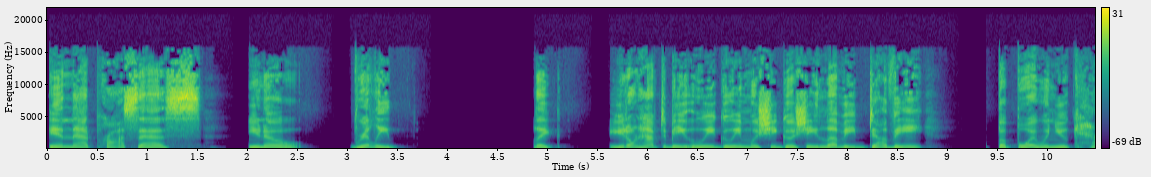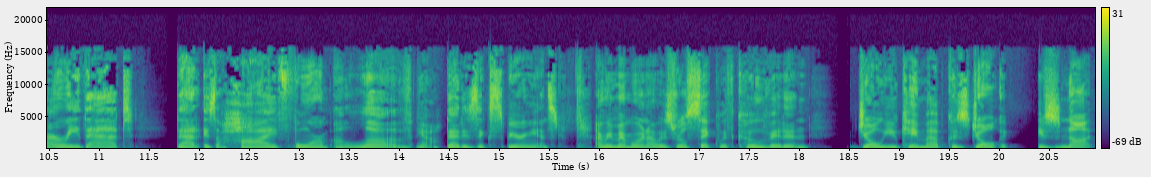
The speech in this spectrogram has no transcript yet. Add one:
in that process, you know, really, like, you don't have to be ooey gooey, mushy gushy, lovey dovey. But boy, when you carry that, that is a high form of love Yeah. that is experienced. I remember when I was real sick with COVID and Joel, you came up because Joel is not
